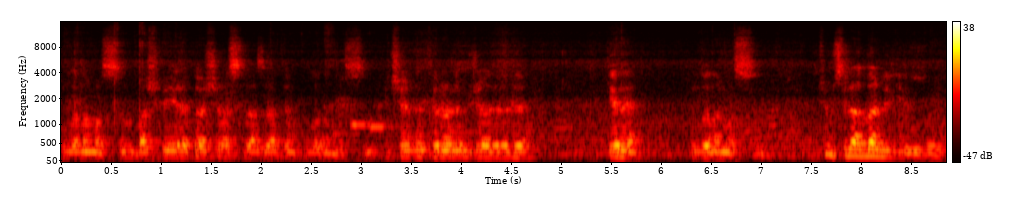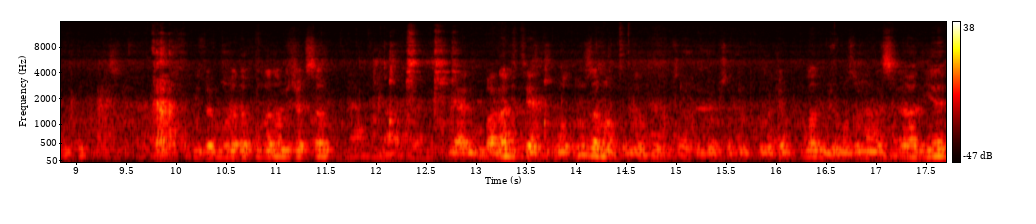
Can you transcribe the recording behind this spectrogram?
kullanamazsın. Başka yere karşı asla zaten kullanamazsın. İçeride terörle mücadelede gene kullanamazsın. Tüm silahlarla ilgili bu böyleydi. Ben burada kullanamayacaksam yani bana bir tehdit olduğu zaman kullanıyorum zaten. Yoksa durup dururken kullanmıyorum. O zaman ne silahı niye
